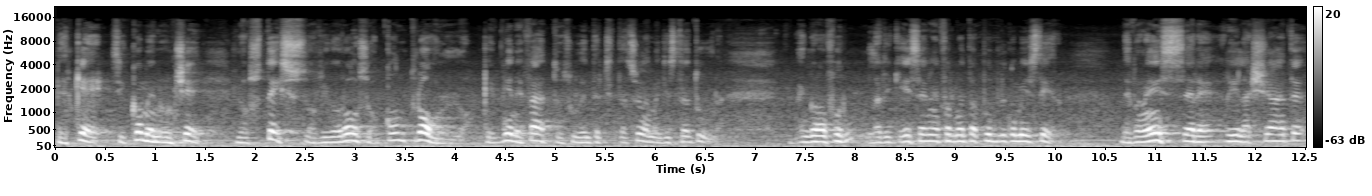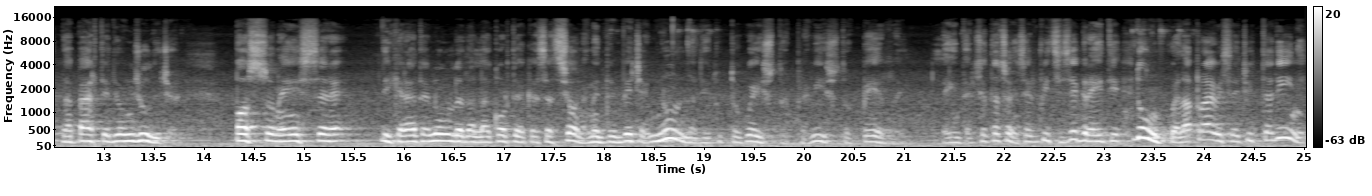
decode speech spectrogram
perché siccome non c'è lo stesso rigoroso controllo che viene fatto sulle intercettazioni della magistratura, la richiesta viene informata al pubblico ministero, devono essere rilasciate da parte di un giudice, possono essere dichiarate nulle dalla Corte di Cassazione, mentre invece nulla di tutto questo è previsto per le intercettazioni dei servizi segreti, dunque la privacy dei cittadini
